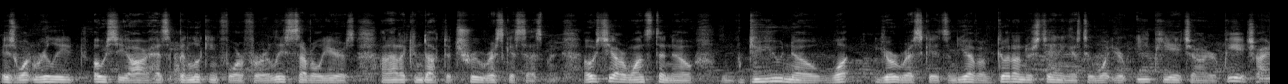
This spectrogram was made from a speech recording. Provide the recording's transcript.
is what really OCR has been looking for for at least several years on how to conduct a true risk assessment. OCR wants to know do you know what your risk is and you have a good understanding as to what your EPHI or PHI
